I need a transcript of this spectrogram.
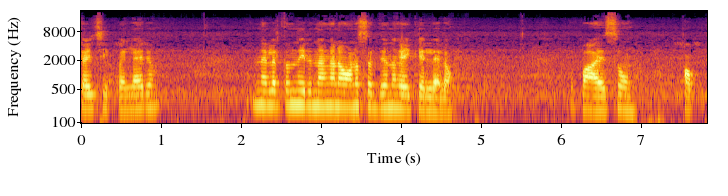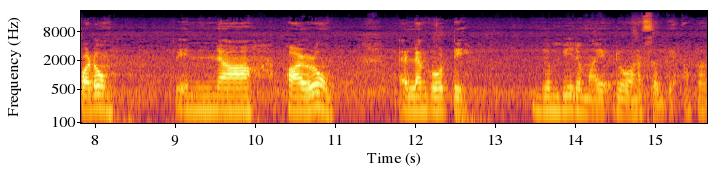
കഴിച്ച്. ഇപ്പം എല്ലാവരും നിലത്തൊന്നും ഇരുന്ന് അങ്ങനെ ഓണസദ്യ ഒന്നും കഴിക്കില്ലല്ലോ പായസവും പപ്പടവും പിന്നെ പഴവും എല്ലാം കൂട്ടി ഗംഭീരമായ ഒരു ഓണസദ്യ. അപ്പം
